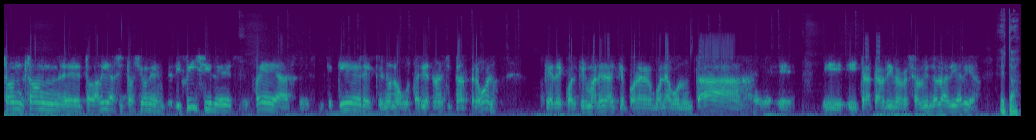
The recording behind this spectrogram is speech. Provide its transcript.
son son eh, todavía situaciones difíciles, feas, que quiere, que no nos gustaría transitar, pero bueno, que de cualquier manera hay que poner buena voluntad eh, eh, y, tratar de ir resolviéndola día a día. Está.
